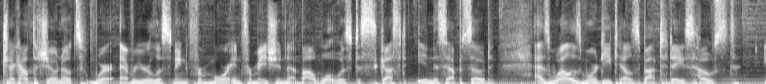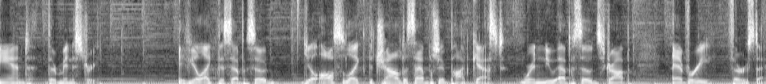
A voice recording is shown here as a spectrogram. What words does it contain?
Check out the show notes wherever you're listening for more information about what was discussed in this episode, as well as more details about today's host and their ministry. If you like this episode, you'll also like the Child Discipleship Podcast, where new episodes drop every Thursday.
